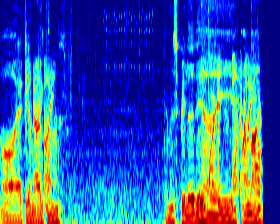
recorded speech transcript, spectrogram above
Åh, oh, jeg glemmer ikke det, mand man spillede det her i online.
